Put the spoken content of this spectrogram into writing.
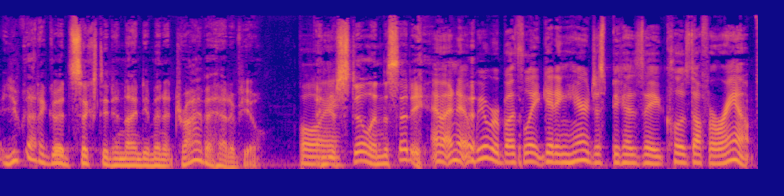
you've got a good 60 to 90 minute drive ahead of you. Boy. And you're still in the city. and we were both late getting here just because they closed off a ramp.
